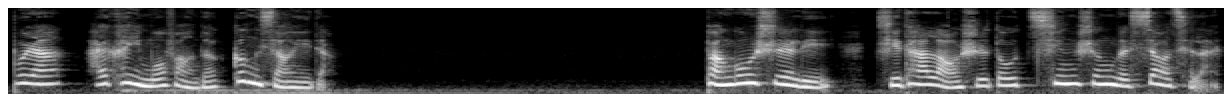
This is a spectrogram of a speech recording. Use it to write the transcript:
不然还可以模仿的更像一点。办公室里，其他老师都轻声的笑起来。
